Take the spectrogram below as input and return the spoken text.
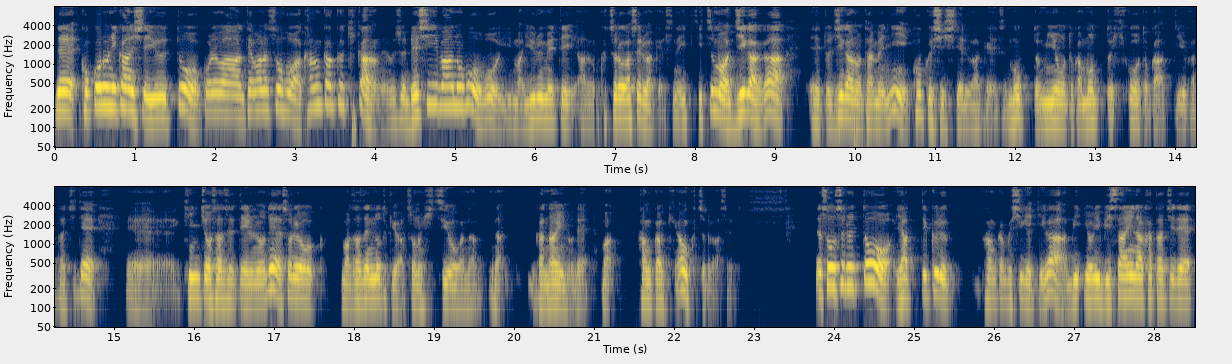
で、心に関して言うと、これは手放す方は感覚器官、要するにレシーバーの方を今緩めて、あの、くつろがせるわけですね。いつもは自我が、えっ、ー、と、自我のために酷使してるわけです。もっと見ようとか、もっと聞こうとかっていう形で、えー、緊張させているので、それを、まあ、座禅の時はその必要がな、な、がないので、まあ、感覚器官をくつろがせる。でそうすると、やってくる感覚刺激がより微細な形で、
